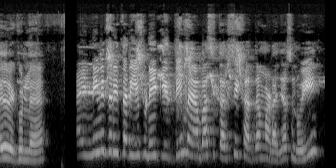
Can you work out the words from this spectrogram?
ਇਹ ਲੈ। ਇੰਨੀ ਵੀ ਤੇਰੀ ਤਾਰੀਫ ਨਹੀਂ ਕੀਤੀ, ਮੈਂ ਬਸ ਤਰਸੀ ਖਾਦਾ ਮਾੜਾ ਜਿਹਾ ਸੁਣੋਈ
